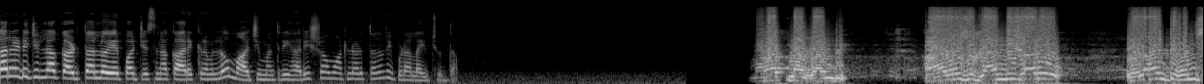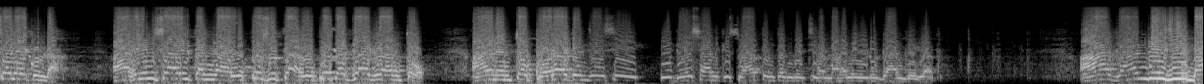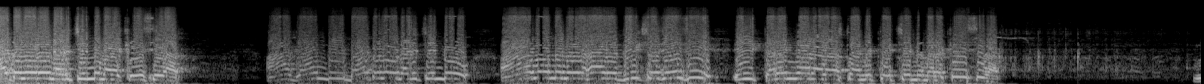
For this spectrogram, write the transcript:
రంగారెడ్డి జిల్లా కడతాల్లో ఏర్పాటు చేసిన కార్యక్రమంలో మాజీ మంత్రి హరీష్ రావు మాట్లాడుతున్నారు. ఇప్పుడు లైవ్ చూద్దాం. మహాత్మా గాంధీ. ఆ రోజు గాంధీ గారు ఎలాంటి హింస లేకుండా అహింసాయుతంగా ఉప్పు సుత ఉప్పు సత్యాగ్రహంతో ఆయన ఎంతో పోరాటం చేసి ఈ దేశానికి స్వాతంత్రం తెచ్చిన మహనీయుడు గాంధీ గారు. ఆ గాంధీజీ బాటలోనే నడిచింది మన కేసీఆర్. ఆ గాంధీ బాటలో నడిచిండు ఆనంద నిరహార దీక్ష చేసి ఈ తెలంగాణ రాష్ట్రానికి తెచ్చిండు మన కేసీఆర్.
